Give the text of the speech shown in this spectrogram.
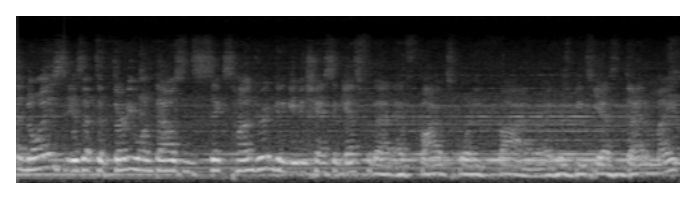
that noise is up to 31,600. Gonna give you a chance to guess for that at 525. All right, here's BTS Dynamite.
